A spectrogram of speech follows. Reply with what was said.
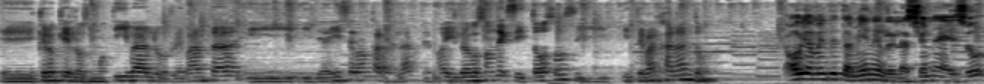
eh, creo que los motiva, los levanta y, de ahí se van para adelante, ¿no? Y luego son exitosos y, te van jalando. Obviamente también en relación a eso,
